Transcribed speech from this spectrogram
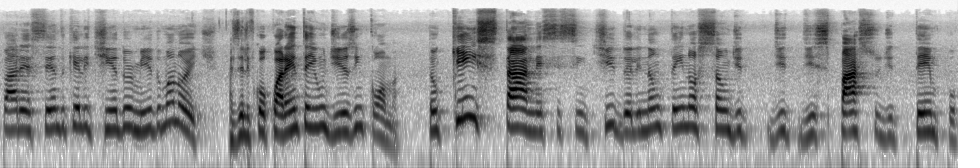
parecendo que ele tinha dormido uma noite, mas ele ficou 41 dias em coma. Então, quem está nesse sentido, ele não tem noção de, de, de, espaço, de tempo,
